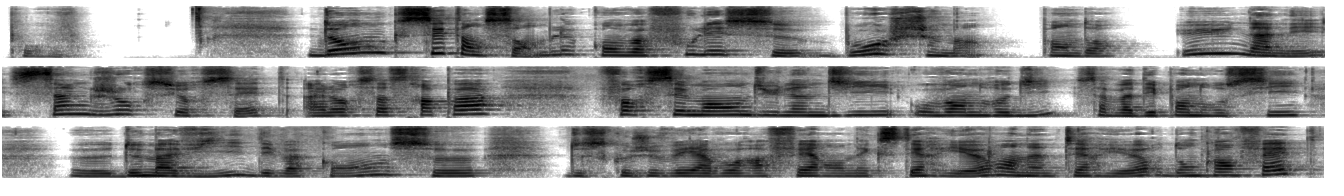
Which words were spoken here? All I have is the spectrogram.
pour vous. Donc c'est ensemble qu'on va fouler ce beau chemin pendant une année, cinq jours sur sept. Alors ça sera pas forcément du lundi au vendredi. Ça va dépendre aussi euh, de ma vie, des vacances, euh, de ce que je vais avoir à faire en extérieur, en intérieur. Donc en fait,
